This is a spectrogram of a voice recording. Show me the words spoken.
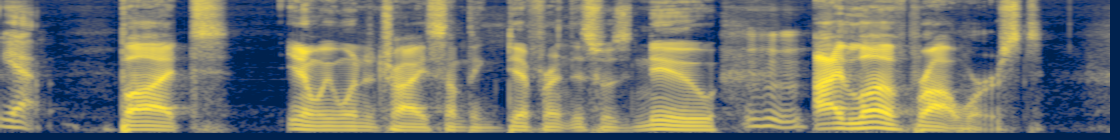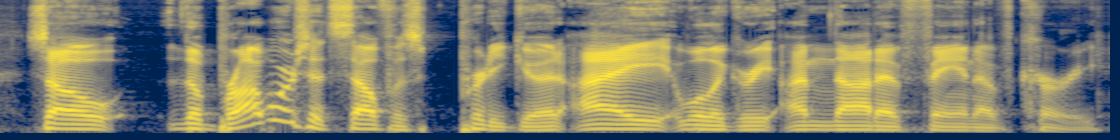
Yeah. But you know, we wanted to try something different. This was new. I love bratwurst, so the bratwurst itself was pretty good. I will agree. I'm not a fan of curry.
